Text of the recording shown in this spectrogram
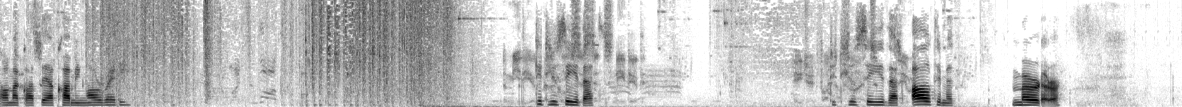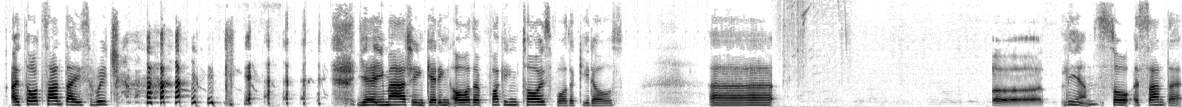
Oh my god, they are coming already. Did you see that? Did you see that ultimate murder? I thought Santa is rich. yeah. imagine getting all the fucking toys for the kiddos. Uh, uh, Liam saw a Santa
